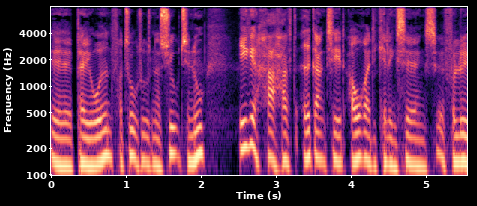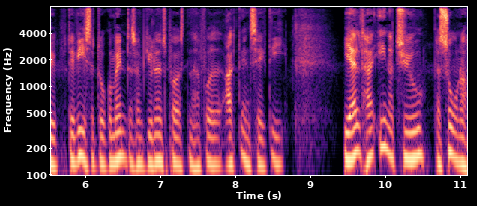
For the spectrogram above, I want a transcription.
øh, perioden fra 2007 til nu ikke har haft adgang til et afradikaliseringsforløb. Det viser dokumenter, som Jyllandsposten har fået agtindsigt i. I alt har 21 personer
